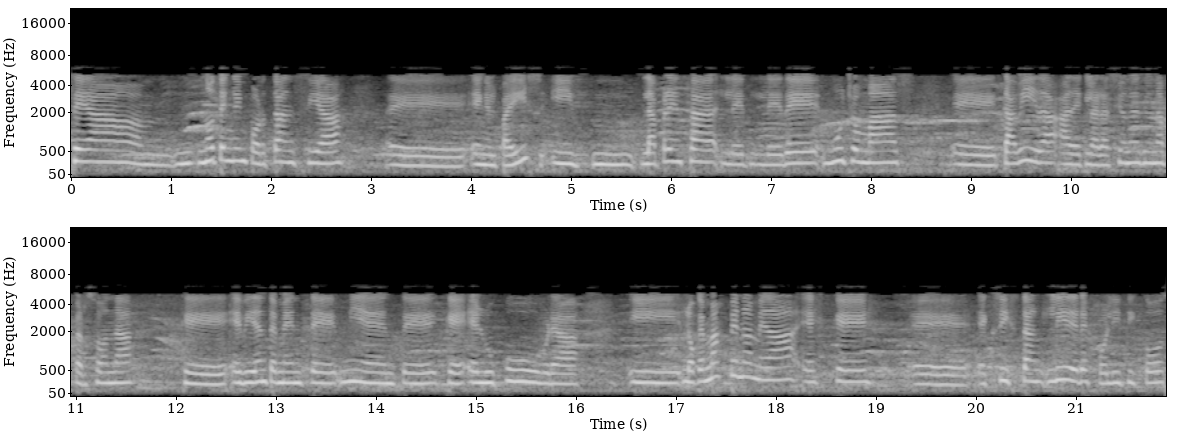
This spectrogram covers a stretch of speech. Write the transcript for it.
sea no tenga importancia eh, en el país y mm, la prensa le, le dé mucho más eh, cabida a declaraciones de una persona que evidentemente miente, que elucubra y lo que más pena me da es que eh, existan líderes políticos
